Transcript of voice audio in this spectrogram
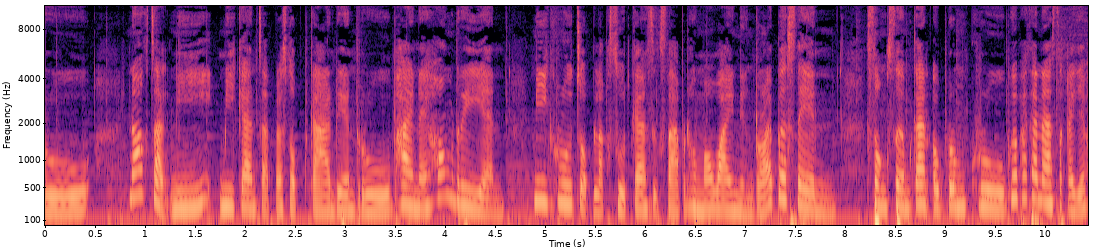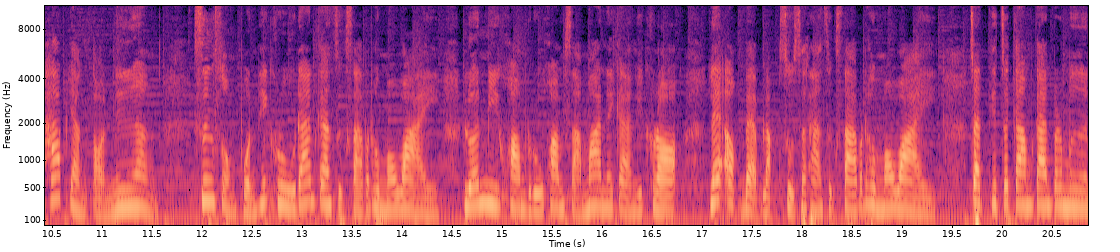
รู้ นอกจากนี้มีการจัดประสบการณ์เรียนรู้ภายในห้องเรียน มีครูจบหลักสูตรการศึกษาปฐมวัย 100%ส่งเสริมการอบรมครูเพื่อพัฒนาศักยภาพอย่างต่อเนื่อง ซึ่งส่งผลให้ครูด้านการศึกษาปฐมวัย ล้วนมีความรู้ความสามารถในการวิเคราะห์ และออกแบบหลักสูตรสถานศึกษาปฐมวัย จัดกิจกรรมการประเมิน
